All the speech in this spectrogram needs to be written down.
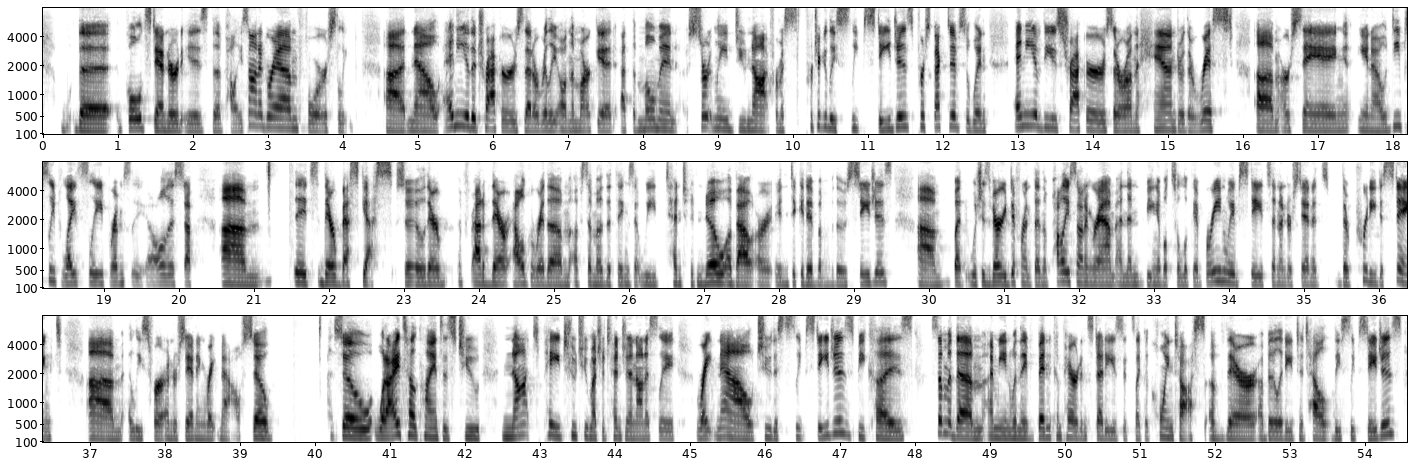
the gold standard is the polysomnogram for sleep. Uh, now, any of the trackers that are really on the market at the moment certainly do not, from a particularly sleep stages perspective. So, when any of these trackers that are on the hand or the wrist um, are saying, you know, deep sleep, light sleep, REM sleep, all this stuff, um, it's their best guess. So they're out of their algorithm of some of the things that we tend to know about are indicative of those stages, um, but which is very different than the polysomnogram. And then being able to look at brainwave states and understand it's they're pretty distinct, um, at least for understanding right now. So so what i tell clients is to not pay too too much attention honestly right now to the sleep stages because some of them i mean when they've been compared in studies it's like a coin toss of their ability to tell these sleep stages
